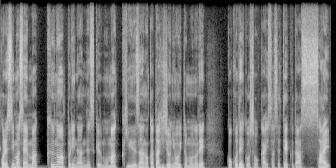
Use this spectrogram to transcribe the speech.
これすいません、Mac のアプリなんですけども、Mac ユーザーの方非常に多いと思うので、ここでご紹介させてください。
